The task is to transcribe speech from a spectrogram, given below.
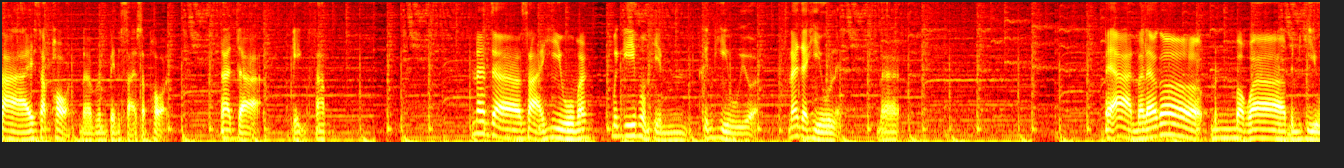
สายซัพพอร์ตนะ มันเป็นสายซัพพอร์ต น่าจะเก่งซับ น่าจะสายฮิวมั้งเมื่อกี้ผมเห็นขึ้นฮิวอยู่น่าจะฮิวแหละนะไปอ่านมาแล้วก็มันบอกว่าเป็นฮิว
